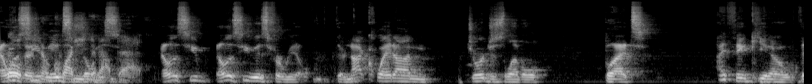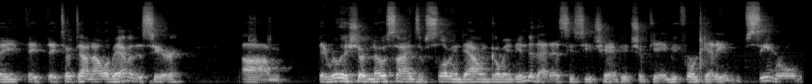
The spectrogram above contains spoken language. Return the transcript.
Oh, LSU no needs noise. that. LSU LSU is for real. They're not quite on Georgia's level, but I think you know they they, they took down Alabama this year. Um, they really showed no signs of slowing down going into that SEC championship game before getting steamrolled.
